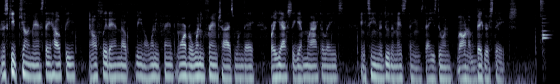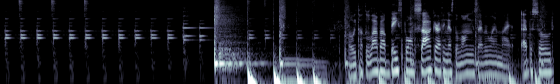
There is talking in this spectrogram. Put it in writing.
And just keep killing, man. Stay healthy. And hopefully they end up being a winning fran- more of a winning franchise one day where he actually get more accolades and continue to do the amazing things that he's doing but on a bigger stage. Well, we talked a lot about baseball and soccer. I think that's the longest I've ever went in my episode,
